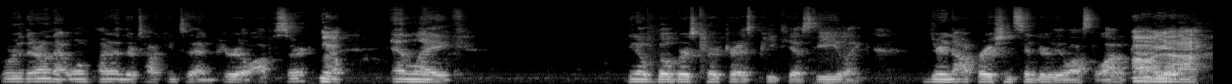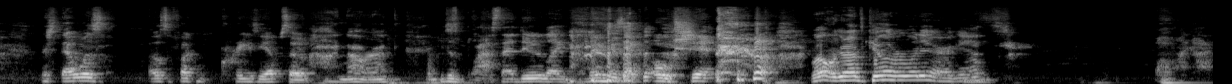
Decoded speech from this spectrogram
where they're on that one planet and they're talking to that Imperial officer Yeah. and like you know, Bill Burr's character has PTSD. Like during Operation Cinder, they lost a lot of people. Oh yeah, That was that was a fucking crazy episode. I know, right? He just blasts that dude like, then he's like, "Oh shit!" Well, we're gonna have to kill everybody here, I guess. oh my god,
